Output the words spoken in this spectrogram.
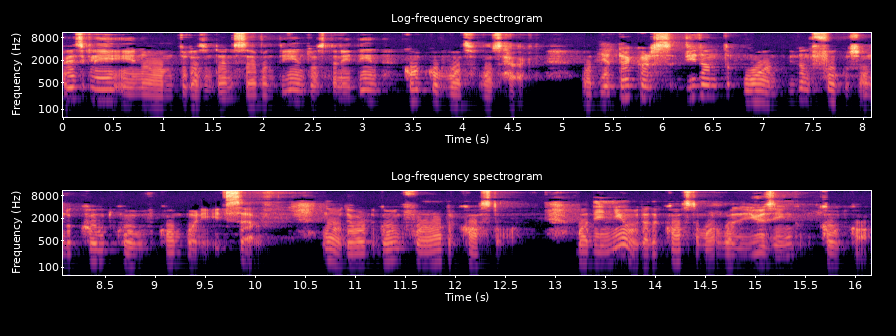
Basically, in um, 2017, 2018, CodeCov was, was hacked. But the attackers didn't want, didn't focus on the Code CodeCov company itself. No, they were going for another customer. But they knew that the customer was using CodeCov.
